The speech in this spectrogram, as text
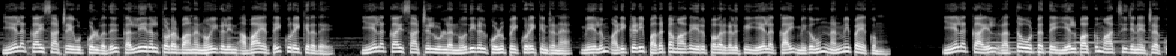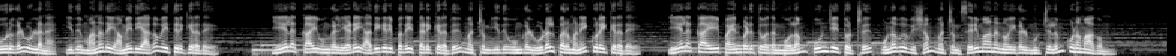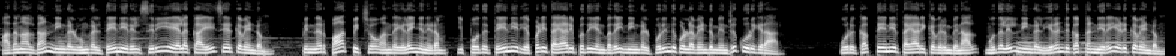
ஏலக்காய் சாற்றை உட்கொள்வது கல்லீரல் தொடர்பான நோய்களின் அபாயத்தை குறைக்கிறது. ஏலக்காய் சாற்றில் உள்ள நொதிகள் கொழுப்பை குறைக்கின்றன மேலும் அடிக்கடி பதட்டமாக இருப்பவர்களுக்கு ஏலக்காய் மிகவும் நன்மை பயக்கும். ஏலக்காயில் இரத்த ஓட்டத்தை இயல்பாக்கும் ஆக்சிஜனேற்ற கூறுகள் உள்ளன இது மனதை அமைதியாக வைத்திருக்கிறது. ஏலக்காய் உங்கள் எடை அதிகரிப்பதை தடுக்கிறது மற்றும் இது உங்கள் உடல் பருமனை குறைக்கிறது. ஏலக்காயை பயன்படுத்துவதன் மூலம் பூஞ்சை தொற்று உணவு விஷம் மற்றும் செரிமான நோய்கள் முற்றிலும் குணமாகும். அதனால்தான் நீங்கள் உங்கள் தேநீரில் சிறிய ஏலக்காயை சேர்க்க வேண்டும். பின்னர் பாத் பிக்சோ அந்த இளைஞனிடம் இப்போது தேநீர் எப்படி தயாரிப்பது என்பதை நீங்கள் புரிந்து கொள்ள வேண்டும் என்று கூறுகிறார். ஒரு கப் தேநீர் தயாரிக்க விரும்பினால் முதலில் நீங்கள் இரண்டு கப் தண்ணீரை எடுக்க வேண்டும்.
